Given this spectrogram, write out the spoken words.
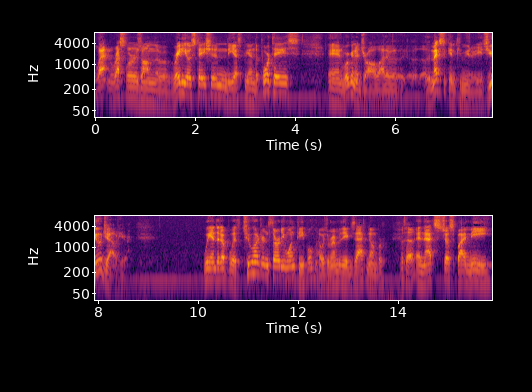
Latin wrestlers on the radio station, the ESPN Deportes, and we're going to draw a lot of uh, the Mexican community. It's huge out here. We ended up with 231 people. I always remember the exact number. Okay. And that's just by me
